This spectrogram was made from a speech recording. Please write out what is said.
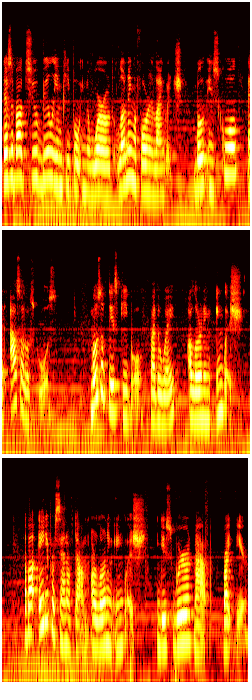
There's about 2 billion people in the world learning a foreign language, both in school and outside of schools. Most of these people, by the way, are learning English. About 80% of them are learning English in this weird map right there.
